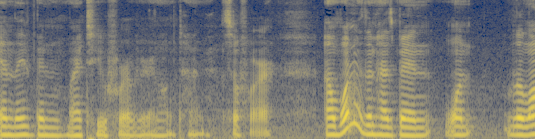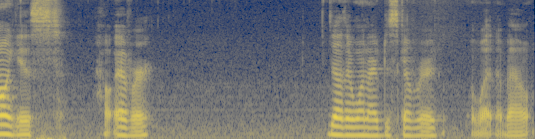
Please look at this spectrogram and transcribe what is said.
and they've been my two for a very long time so far. Uh, one of them has been one the longest, however. The other one I've discovered what about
